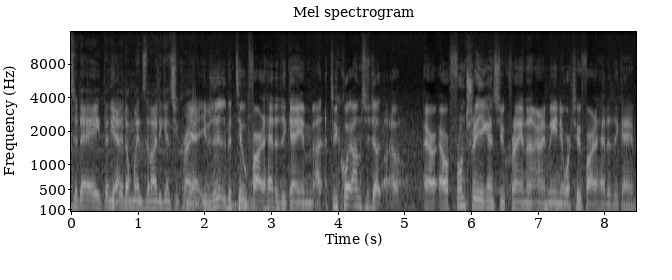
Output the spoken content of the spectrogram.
today than yeah. he did on Wednesday night against Ukraine? Yeah, he was a little bit too far ahead of the game. Uh, to be quite honest with you. Uh, our, our, front three against Ukraine and Armenia were too far ahead of the game.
